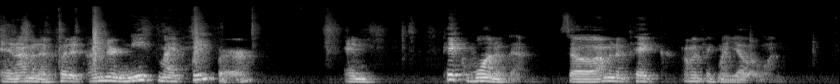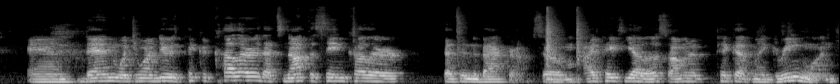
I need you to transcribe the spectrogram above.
And I'm going to put it underneath my paper and pick one of them. So I'm to pick I'm to pick my yellow one. And then what you want to do is pick a color that's not the same color that's in the background. So I picked yellow, so I'm going to pick up my green one.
